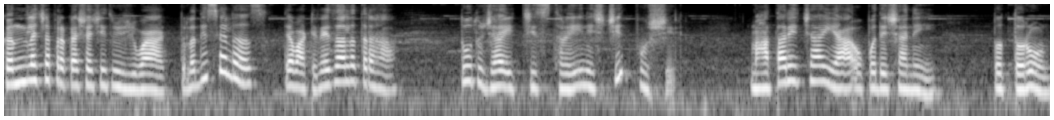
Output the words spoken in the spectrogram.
कंदिलाच्या प्रकाशाची तुझी वाट तुला दिसेलच. त्या वाटेने चालत राहा. तू तुझ्या इच्छित स्थळी निश्चित पोचशील म्हातारीच्या या उपदेशाने तो तरुण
